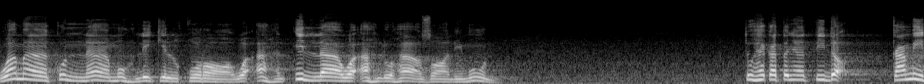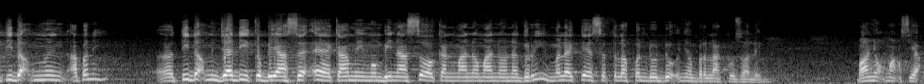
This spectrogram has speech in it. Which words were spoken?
"Wa ma kunna muhlikil qura wa ahl illa wa ahluha zalimun." Tuhan katanya tidak kami tidak men, apa ni uh, tidak menjadi kebiasaan kami membinasakan mana-mana negeri melainkan setelah penduduknya berlaku zalim. Banyak maksiat.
